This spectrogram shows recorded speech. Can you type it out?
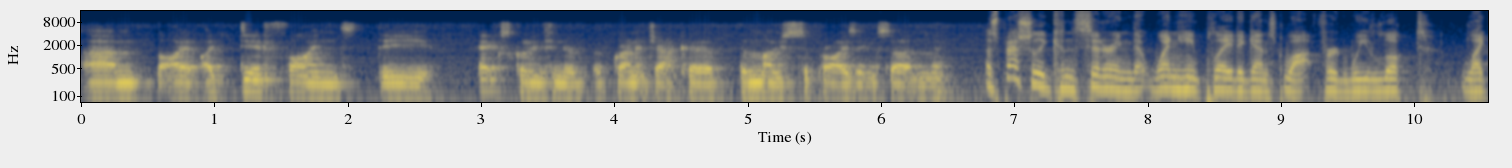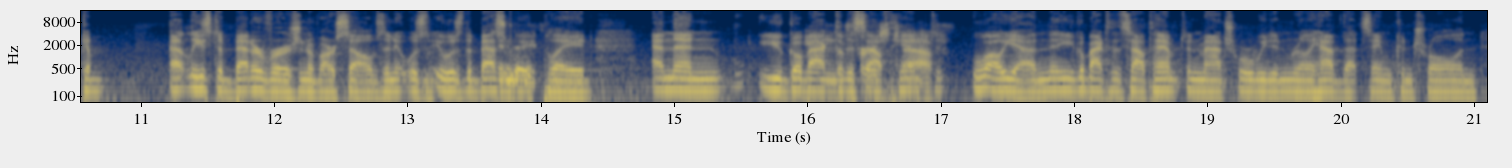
Um, but I, I, did find the exclusion of, of Granit Xhaka the most surprising, certainly. Especially considering that when he played against Watford, we looked like a at least a better version of ourselves, and it was it was the best Indeed. we played. And then you go back In to the, the Southampton. Half. Well, yeah, and then you go back to the Southampton match where we didn't really have that same control, and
